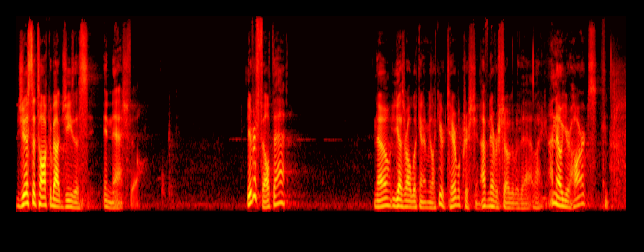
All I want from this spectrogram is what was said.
just to talk about Jesus in Nashville? You ever felt that? No? You guys are all looking at me like, you're a terrible Christian. I've never struggled with that. Like, I know your hearts.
